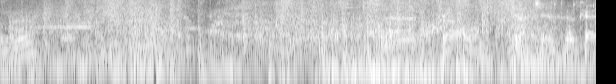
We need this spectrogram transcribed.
Of? That's a problem. Gotcha. Okay.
